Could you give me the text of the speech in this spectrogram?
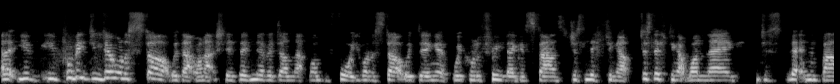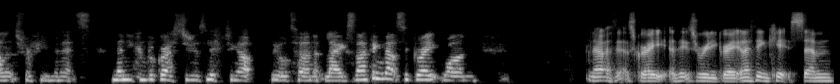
Uh, you, you probably you don't want to start with that one actually if they've never done that one before. You want to start with doing it we call a three-legged stance, just lifting up, just lifting up one leg, just letting them balance for a few minutes, and then you can progress to just lifting up the alternate legs. And I think that's a great one no, I think that's great. I think it's really great, and I think it's. Um,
